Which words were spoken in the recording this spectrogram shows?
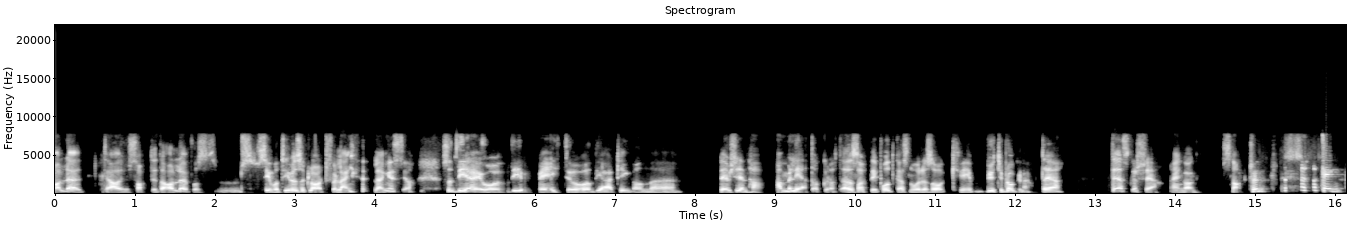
alle, Jeg har sagt det til alle på 27, så klart, for lenge, lenge siden. Så de, jo, de vet jo de her tingene eh, Det er jo ikke en hemmelighet, akkurat. Jeg har sagt det i podkasten vår og i beautybloggerne. Det, det skal skje en gang snart. Tenk,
